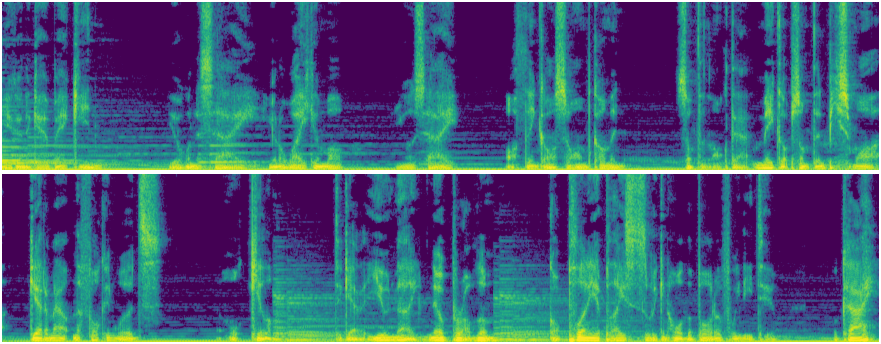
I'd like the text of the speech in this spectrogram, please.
You're gonna go back in. You're gonna say, you're gonna wake him up. You're gonna say, I think I saw him coming. Something like that. Make up something, be smart. Get them out in the fucking woods. And we'll kill them Together, you and me, no problem. Got plenty of places we can hold the boat if we need to. Okay?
